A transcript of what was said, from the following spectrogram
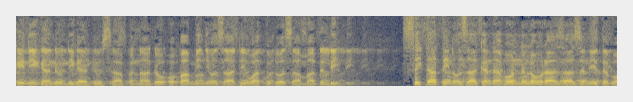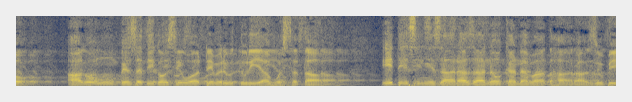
ကိနိကံတုနိကံတုသာပနာတောဩပမညောသာဒေဝတုတောသာမတလိစိတ်တသိနောသာကန္တဘောနလောရာသာဇနေတဘောအာဂုံပိစတိကောစေဝတေမရုသူရိယဝဆတာ ဧတေစညေဇာရာဇာနောကန္တဘာသဟရာဇုပိ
